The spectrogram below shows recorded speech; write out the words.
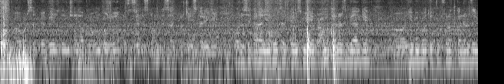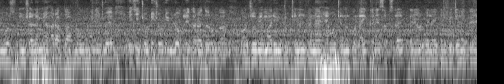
واٹس ایپ پہ بھیج دیں، انشاءاللہ آپ لوگوں کو جو ہے خصوصی ڈسکاؤنٹ کے ساتھ پرچیز کریں گے۔ اور اسی طرح یہ دیکھ سکتے ہیں اس میں یہ براؤن کلرز بھی آ گیا یہ بھی بہت ہی خوبصورت کلرز ہے ویورس تو انشاءاللہ میں ہر ہفتہ آپ لوگوں کے لیے جو ہے ایسی چھوٹی چھوٹی ولاگ لے کر آتا رہوں گا. اور جو بھی ہمارے یوٹیوب چینل پہ نئے ہیں، وہ چینل کو لائک کریں سبسکرائب کریں اور بیل آئکن پہ کلک کریں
